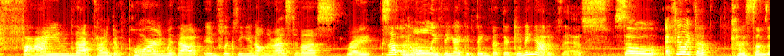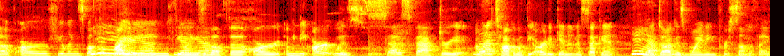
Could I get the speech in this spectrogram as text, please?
find that kind of porn without inflicting it on the rest of us. Right. Because that's the Um, only thing I could think that they're getting out of this. So I feel like that kind of sums up our feelings about Yeah, the writing, yeah, yeah. feelings Yeah, yeah. about the art. I mean, the art was satisfactory. I'm going to talk about the art again in a second. Yeah, My dog is whining for something.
